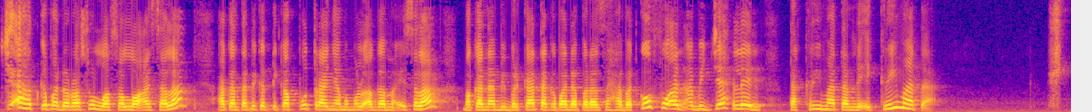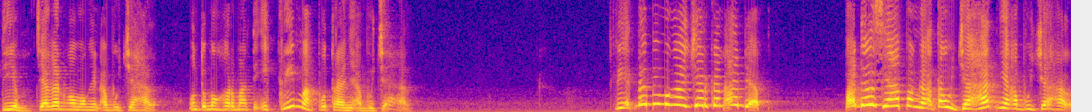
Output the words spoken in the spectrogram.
jahat kepada Rasulullah SAW. Akan tapi ketika putranya memeluk agama Islam, maka Nabi berkata kepada para sahabat, Kufu'an Abi Jahlin, takrimatan li ikrimata. Shh, diam, jangan ngomongin Abu Jahal untuk menghormati Ikrimah putranya Abu Jahal. Lihat Nabi mengajarkan adab. Padahal siapa nggak tahu jahatnya Abu Jahal.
